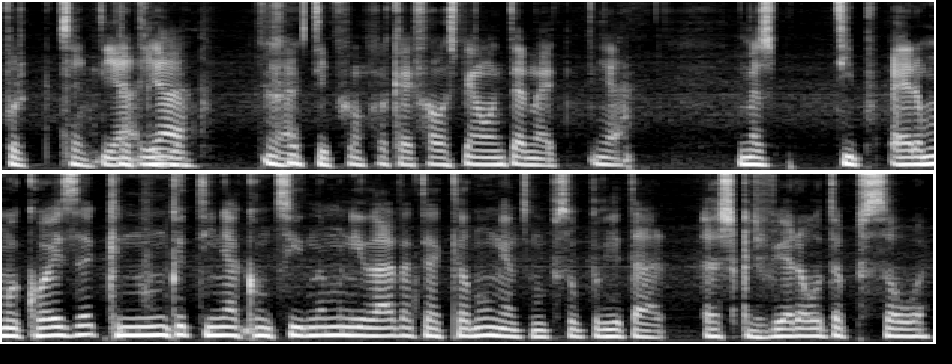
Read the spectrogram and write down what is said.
porque Sim, yeah, é yeah, yeah, tipo, ok, falas pela internet, yeah. mas tipo, era uma coisa que nunca tinha acontecido na humanidade até aquele momento. Uma pessoa podia estar a escrever a outra pessoa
